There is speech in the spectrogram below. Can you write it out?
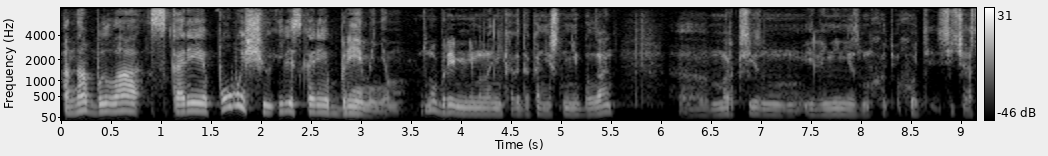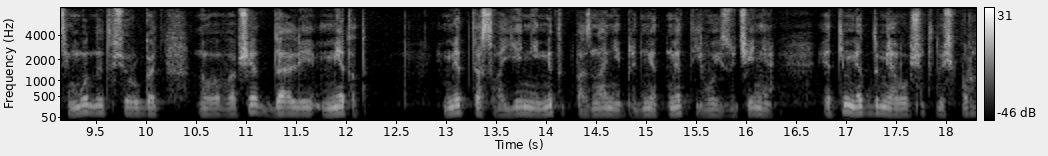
она была скорее помощью или скорее бременем? Ну, временем она никогда, конечно, не была. Э, Марксизм и ленинизм, хоть, хоть сейчас и модно это все ругать, но вообще дали метод. Метод освоения, метод познания, предмет, метод его изучения. Этим методом я, в общем-то, до сих пор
